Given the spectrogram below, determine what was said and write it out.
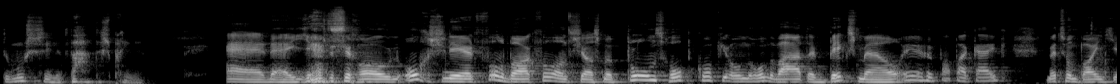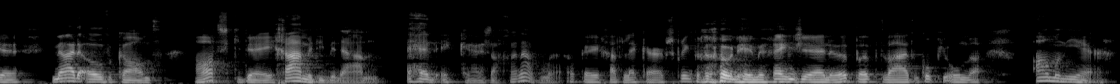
toen moesten ze in het water springen. En uh, Jens gewoon ongegeneerd, volle bak, vol enthousiasme, plons, hop, kopje onder, onder water, big smile. Eh, papa, kijk, met zo'n bandje naar de overkant. Hartstikke idee, ga met die banaan. En ik uh, dacht van, nou, oké, gaat lekker, springt er gewoon in, geen gêne, hup, hup, het water, kopje onder. Allemaal niet erg.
